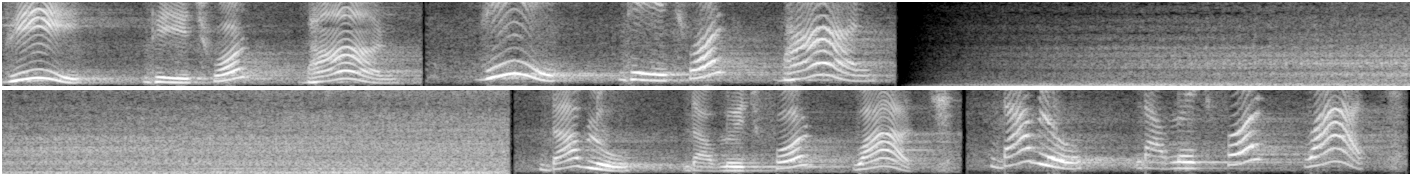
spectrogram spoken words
V. V is for van. V. V is for van. W. W is for watch. W. W is for watch.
